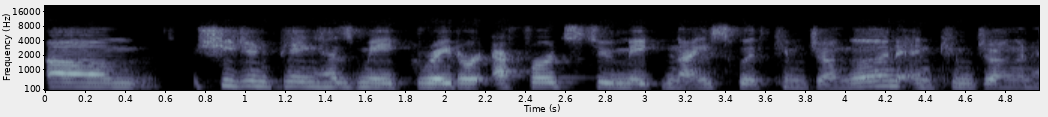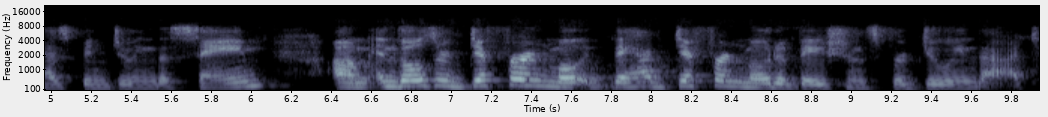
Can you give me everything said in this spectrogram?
um, Xi Jinping has made greater efforts to make nice with Kim Jong-un and Kim Jong-un has been doing the same. Um, and those are different, they have different motivations for doing that.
